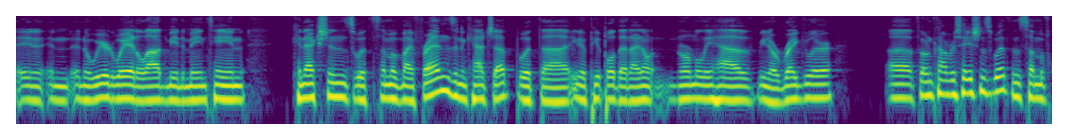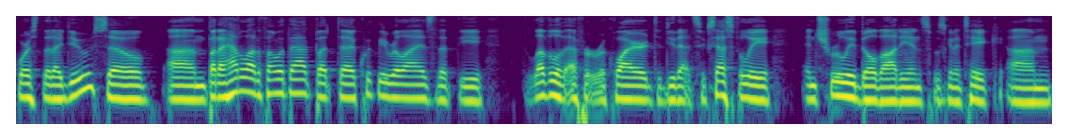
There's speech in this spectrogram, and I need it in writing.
In, in, in a weird way, it allowed me to maintain connections with some of my friends and catch up with uh, you know people that I don't normally have you know regular uh, phone conversations with, and some of course that I do. So, um, but I had a lot of fun with that. But uh, quickly realized that the, the level of effort required to do that successfully and truly build audience was going to take. Um,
